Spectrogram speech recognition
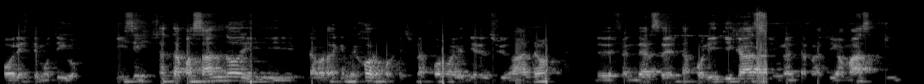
por este motivo. Y sí, ya está pasando y la verdad que mejor, porque es una forma que tiene el ciudadano de defenderse de estas políticas y una alternativa más. Y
